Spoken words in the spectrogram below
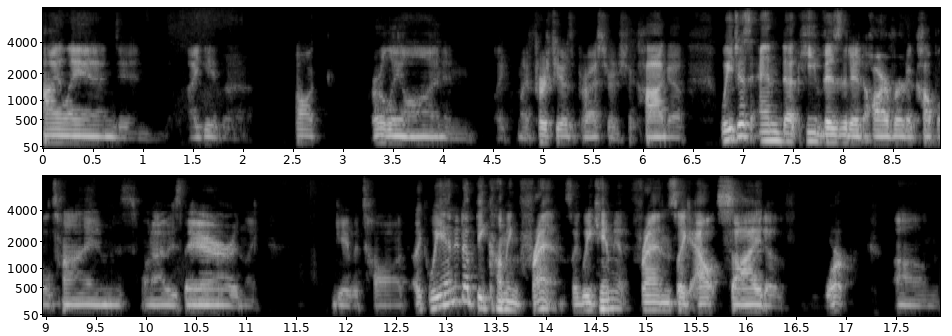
Thailand, and I gave a talk early on, and like my first year as a professor in Chicago. We just end up. He visited Harvard a couple times when I was there, and like gave a talk. Like we ended up becoming friends. Like we became friends like outside of work. Um,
